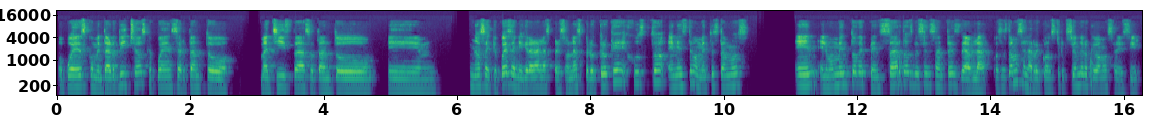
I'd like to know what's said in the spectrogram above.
o puedes comentar dichos que pueden ser tanto machistas o tanto, eh, no sé, que puedes denigrar a las personas, pero creo que justo en este momento estamos en el momento de pensar dos veces antes de hablar. O sea, estamos en la reconstrucción de lo que vamos a decir.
